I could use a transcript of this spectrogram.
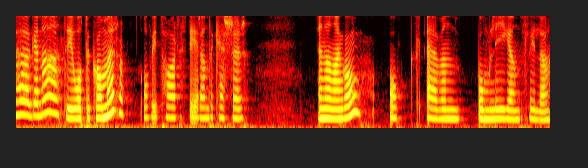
högarna att vi återkommer och vi tar resterande cacher en annan gång. Och även Bomligans lilla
